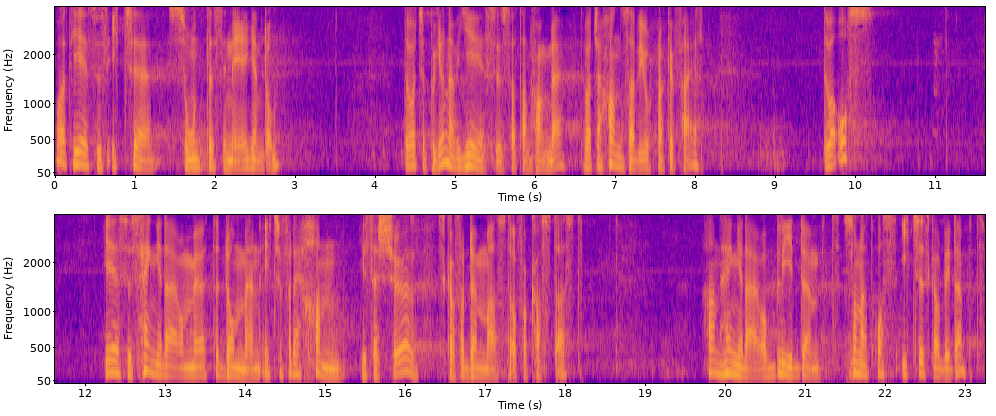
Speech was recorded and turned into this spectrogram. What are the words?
var at Jesus ikke sonte sin egen dom. Det var ikke pga. Jesus at han hang der. Det var ikke han som hadde gjort noe feil. Det var oss. Jesus henger der og møter dommen, ikke fordi han i seg sjøl skal fordømmes og forkastes. Han henger der og blir dømt, sånn at oss ikke skal bli dømt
